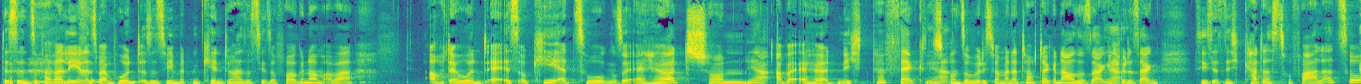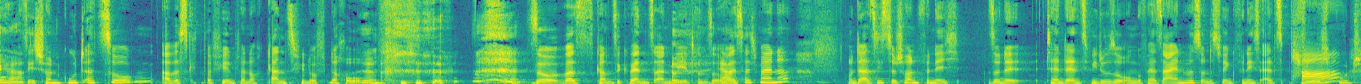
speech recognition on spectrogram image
das sind so Parallelen. Also beim Hund ist es wie mit einem Kind. Du hast es dir so vorgenommen, aber auch der Hund, er ist okay erzogen. So, er hört schon, Ja. aber er hört nicht perfekt. Ja. Und so würde ich es bei meiner Tochter genauso sagen. Ja. Ich würde sagen, sie ist jetzt nicht katastrophal erzogen, sie ist schon gut erzogen, aber es gibt auf jeden Fall noch ganz viel Luft nach oben. so, was Konsequenz angeht und so. Weißt du, was ich meine? Und da siehst du schon, finde ich, so eine Tendenz, wie du so ungefähr sein wirst. Und deswegen finde ich es als Paar gut.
